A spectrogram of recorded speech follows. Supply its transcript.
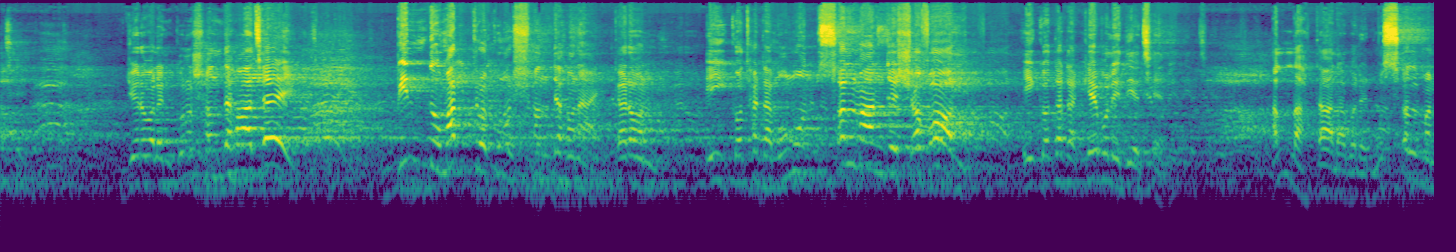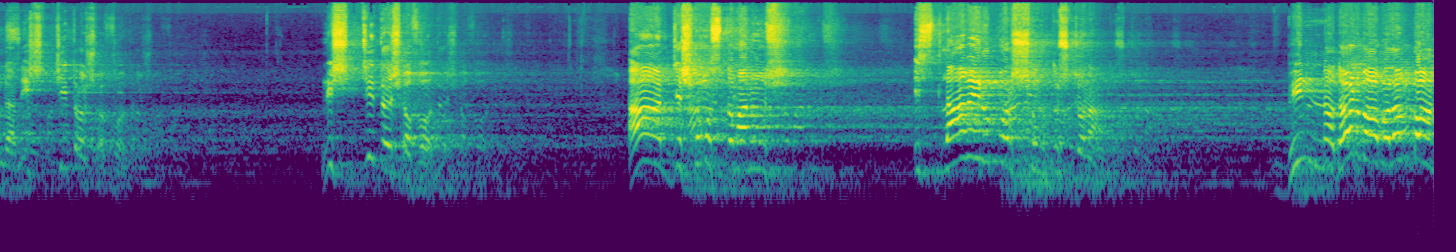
আছে? জোরে বলেন, কোনো সন্দেহ আছে? বিন্দু মাত্র কোনো সন্দেহ নাই। কারণ এই কথাটা মোমন মুসলমান যে সফল, এই কথাটা কে বলে দিয়েছেন? আল্লাহ তাআলা বলেন, মুসলমানরা নিশ্চিত সফল। নিশ্চিত সফল। আর যে সমস্ত মানুষ ইসলামের উপর সন্তুষ্ট না, ভিন্ন ধর্ম অবলম্বন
